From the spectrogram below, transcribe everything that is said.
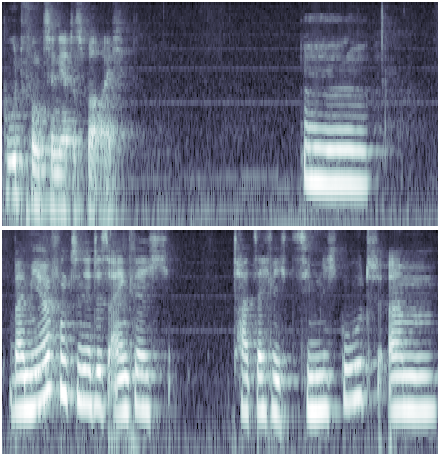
gut funktioniert das bei euch? Mm, bei mir funktioniert es eigentlich tatsächlich ziemlich gut. Ähm,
